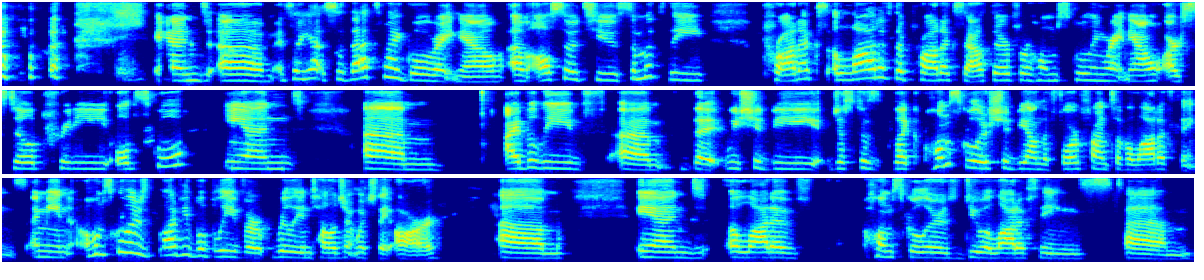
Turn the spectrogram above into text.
and um and so yeah so that's my goal right now um also to some of the products a lot of the products out there for homeschooling right now are still pretty old school and um I believe um, that we should be just because like homeschoolers should be on the forefront of a lot of things. I mean, homeschoolers, a lot of people believe are really intelligent, which they are. Um, and a lot of homeschoolers do a lot of things um,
